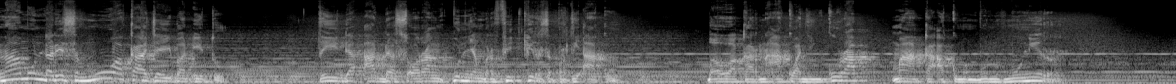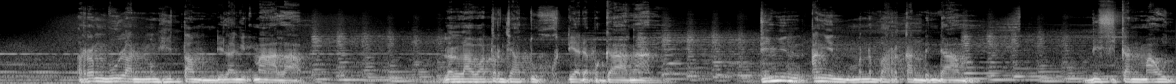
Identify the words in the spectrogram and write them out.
Namun dari semua keajaiban itu, tidak ada seorang pun yang berpikir seperti aku. Bahwa karena aku anjing kurap, maka aku membunuh Munir. Rembulan menghitam di langit malam. Lelawa terjatuh tiada pegangan. Dingin angin menebarkan dendam. Bisikan maut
